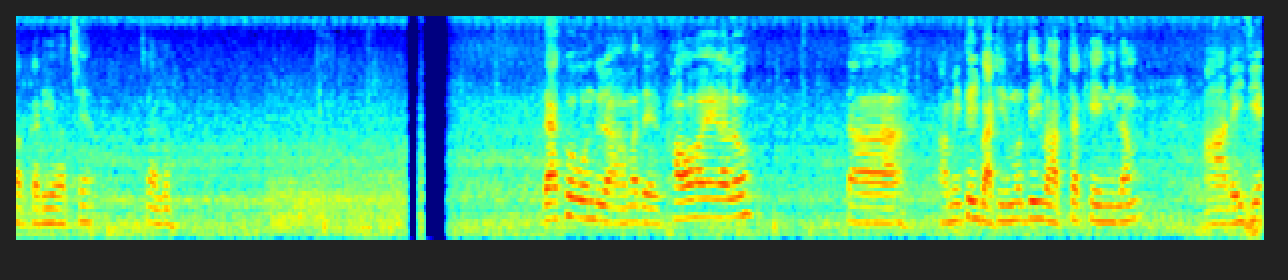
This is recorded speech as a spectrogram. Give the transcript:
তরকারিও আছে। চলো। দেখো বন্ধুরা, আমাদের খাওয়া হয়ে গেল। তা আমি তো এই বাটির মধ্যেই ভাতটা খেয়ে নিলাম। আর এই যে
